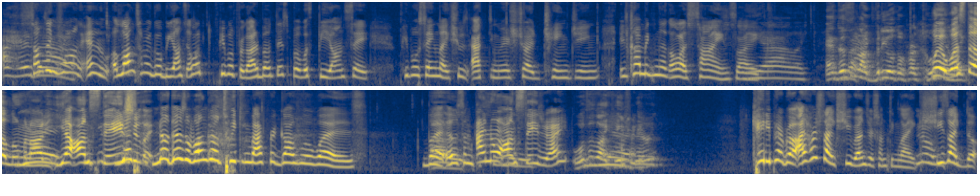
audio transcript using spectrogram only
I heard Something's that. wrong. And a long time ago, Beyonce. A lot of people forgot about this, but with Beyonce, people saying like she was acting weird. She tried changing. It's kind of making like a lot of signs. Like yeah, like And there's some like videos of her tweeting. wait, what's like, the Illuminati? Yes. Yeah, on stage Yes, she was like, no, there's a one girl tweaking, but I forgot who it was. But it was Uh, some. I know on stage, right? Was it like Yeah. Katy Perry? Katy Perry, bro. I heard like she runs or something. Like No. she's like the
